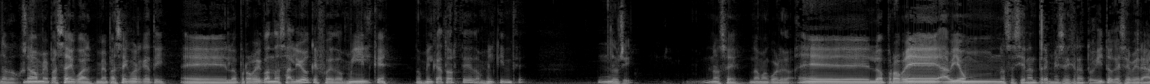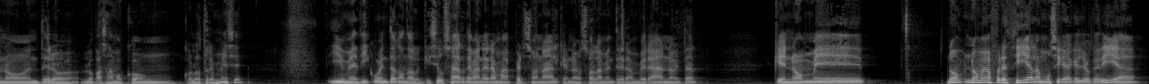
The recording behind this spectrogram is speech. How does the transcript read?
no me gusta. No, me pasa igual, me pasa igual que a ti. Eh, lo probé cuando salió, que fue 2000, ¿qué? ¿2014? ¿2015? No sé. No sé, no me acuerdo. Eh, lo probé, había un, no sé si eran tres meses gratuitos, que ese verano entero lo pasamos con, con los tres meses. Y me di cuenta cuando lo quise usar de manera más personal, que no solamente era en verano y tal, que no me. No, no me ofrecía la música que yo quería.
